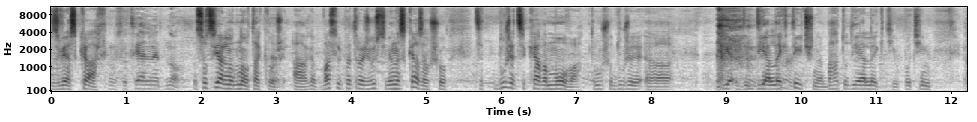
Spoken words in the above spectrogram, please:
зв'язках. Ну, Соціальне дно. Соціальне дно також. А Василь Петрович Густі він сказав, що це дуже цікава мова, тому що дуже діалектична, багато діалектів. Потім е,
